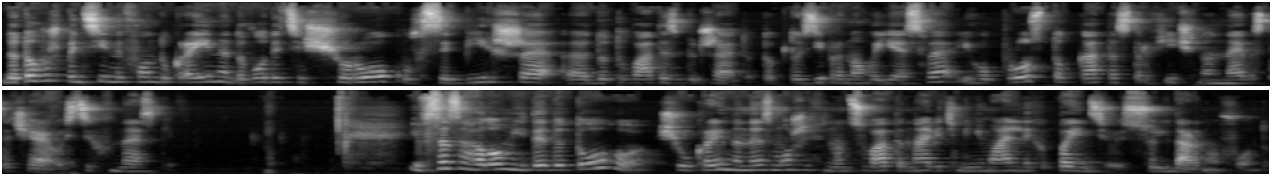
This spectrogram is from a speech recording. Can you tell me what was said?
До того ж, Пенсійний фонд України доводиться щороку все більше е, дотувати з бюджету. Тобто зібраного ЄСВ його просто катастрофічно не вистачає ось цих внесків. І все загалом йде до того, що Україна не зможе фінансувати навіть мінімальних пенсій з солідарного фонду.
